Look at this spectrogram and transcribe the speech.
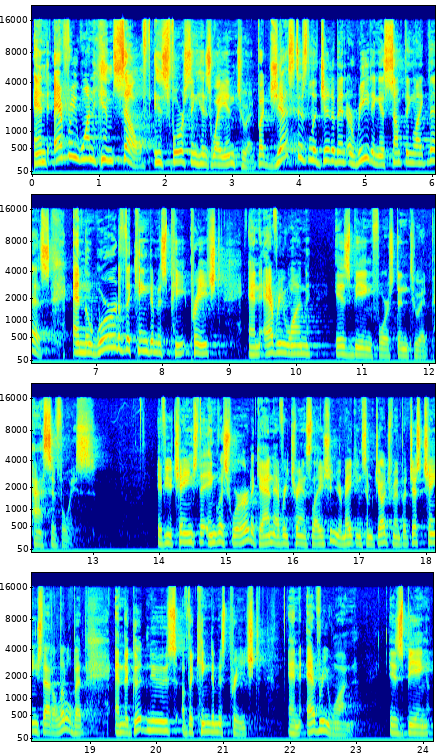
and everyone himself is forcing his way into it. But just as legitimate a reading is something like this and the word of the kingdom is pe- preached, and everyone is being forced into it, passive voice. If you change the English word, again, every translation, you're making some judgment, but just change that a little bit. And the good news of the kingdom is preached, and everyone is being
